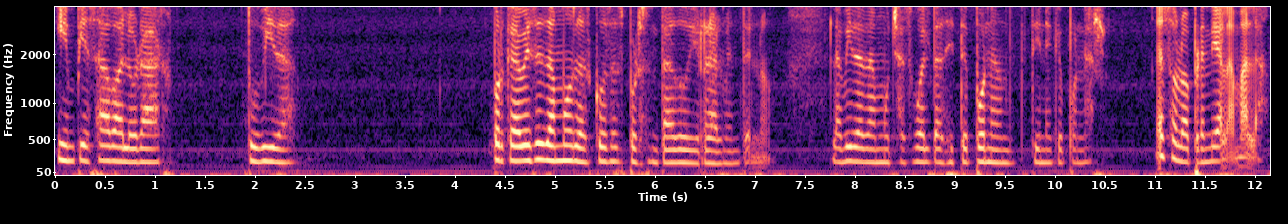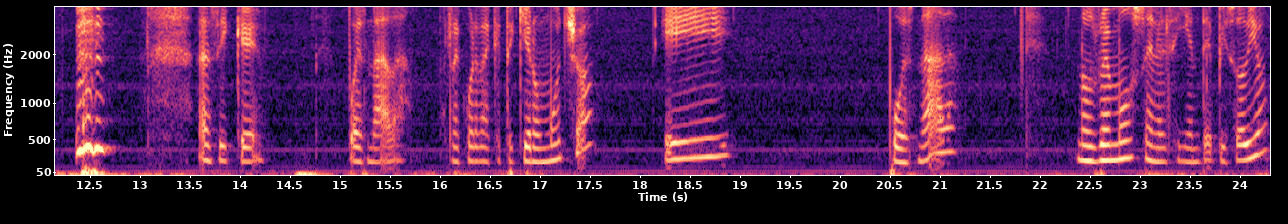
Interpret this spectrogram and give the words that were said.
y empieza a valorar tu vida. Porque a veces damos las cosas por sentado y realmente no. La vida da muchas vueltas y te pone donde te tiene que poner. Eso lo aprendí a la mala. Así que, pues nada, recuerda que te quiero mucho y pues nada. Nos vemos en el siguiente episodio.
